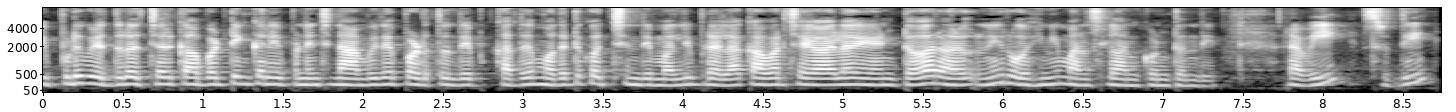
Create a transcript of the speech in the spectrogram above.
ఇప్పుడు వీళ్ళిద్దరు వచ్చారు కాబట్టి ఇంకా రేపటి నుంచి నా మీదే పడుతుంది. కథ మొదటికి వచ్చింది మళ్ళీ ఇప్పుడు ఎలా కవర్ చేయాలో ఏంటో అని రోహిణి మనసులో అనుకుంటుంది. రవి శృతి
